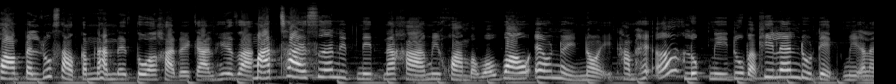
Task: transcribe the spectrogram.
ความเป็นลูกสาวกำนันในตัวค่ะ โดยการที่จะมัดชายเสื้อนิดๆนะคะ มีความแบบว่าเว้าเอวหน่อยๆทำให้เออลุคนี้ดูแบบที่เล่นดูเด็กมีอะไร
